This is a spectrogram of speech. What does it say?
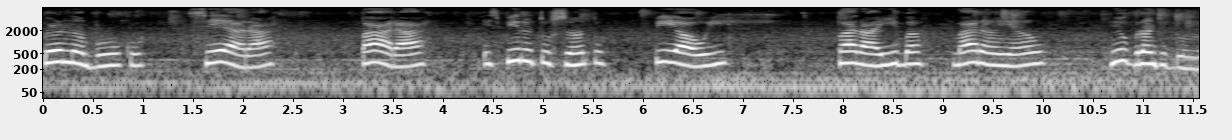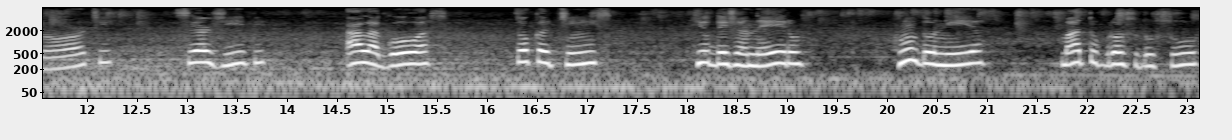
Pernambuco, Ceará, Pará, Espírito Santo, Piauí, Paraíba, Maranhão, Rio Grande do Norte, Sergipe, Alagoas, Tocantins, Rio de Janeiro, Rondônia, Mato Grosso do Sul,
